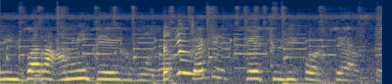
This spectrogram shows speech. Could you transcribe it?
এইবার আমি দেখব। কে চুরি করতে আসে।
